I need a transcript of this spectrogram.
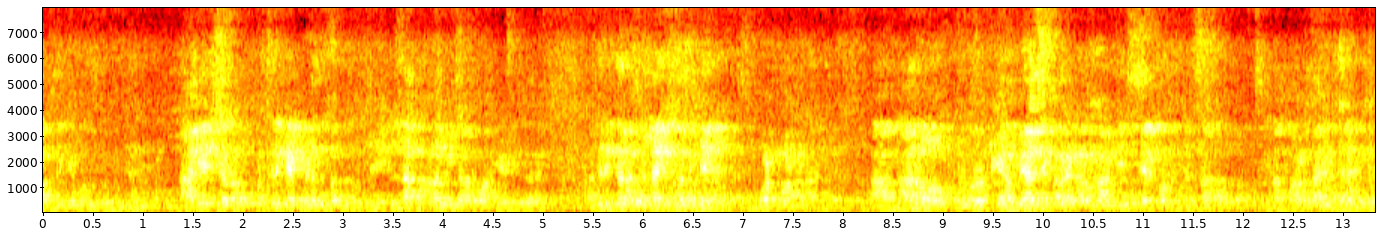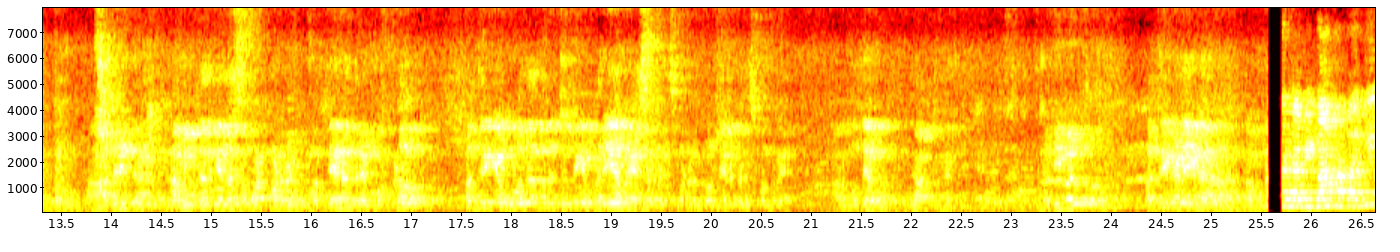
ಪತ್ರಿಕೆ ಓದೋದ್ರ ಬಗ್ಗೆ ನಾಗೇಶ್ವರ ಪತ್ರಿಕೆ ಬೆಳೆದು ಬಂದ ಎಲ್ಲ ಬಹಳ ವಿಚಾರವಾಗಿ ಹೇಳ್ತಿದ್ದಾರೆ ಅದರಿಂದ ನಾವೆಲ್ಲ ಇನ್ನೊಂದಕ್ಕೆ ಸಪೋರ್ಟ್ ಮಾಡೋಣ. ನಾನು ಇವರೊಟ್ಟಿಗೆ ಹವ್ಯಾಸಿ ಕಾರ್ಯಗಳನ್ನಾಗಿ ಸೇರ್ಕೊಂಡು ಕೆಲಸ ನಾನು ಮಾಡ್ತಾ ಇದ್ದೇನೆ. ಆದ್ದರಿಂದ ನಾವು ಇಂಥದಕ್ಕೆಲ್ಲ ಸಪೋರ್ಟ್ ಮಾಡಬೇಕು. ಮತ್ತೇನೆಂದರೆ ಮಕ್ಕಳು ಪತ್ರಿಕೆ ಓದೋದ್ರ ಜೊತೆಗೆ ಬರೀ ಹವ್ಯಾಸ ಬೆಳೆಸ್ಕೊಂಡ್ರೆ, ಕೌಶಲ್ಯ ಬೆಳೆಸ್ಕೊಂಡ್ರೆ ಅವ್ರ ಮುಂದೆ ಇದಾಗ್ತದೆ. ಅದಿವತ್ತು ಪತ್ರಿಕೆಗಳೀಗ ನಮ್ಮ ವಿವಾಹವಾಗಿ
